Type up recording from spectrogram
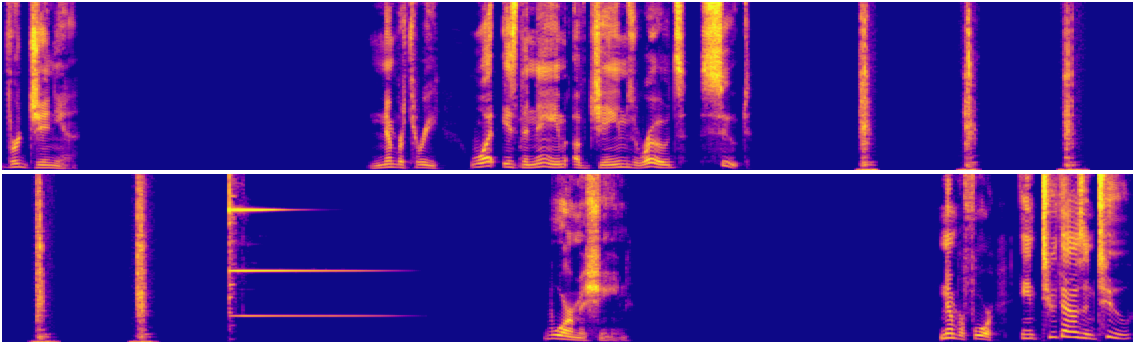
Virginia. Number 3. What is the name of James Rhodes' suit? War Machine. Number 4. In 2002,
